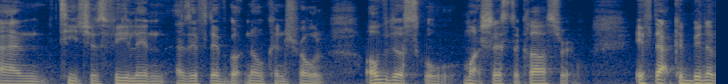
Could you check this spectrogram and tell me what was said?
and teachers feeling as if they've got no control of the school, much less the classroom. If that could have been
